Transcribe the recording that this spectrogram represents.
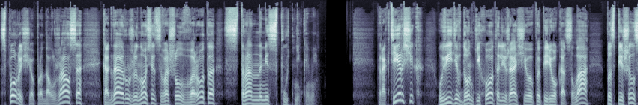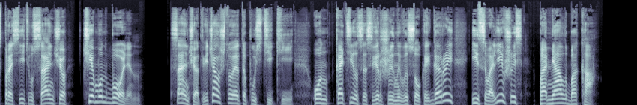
Спор еще продолжался, когда оруженосец вошел в ворота с странными спутниками. Трактирщик, увидев Дон Кихота, лежащего поперек осла, поспешил спросить у Санчо, чем он болен. Санчо отвечал, что это пустяки. Он катился с вершины высокой горы и, свалившись, помял бока.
